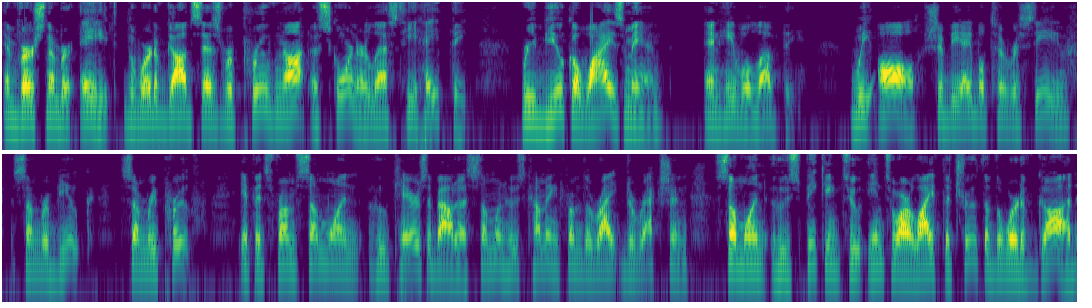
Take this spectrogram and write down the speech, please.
in verse number 8, the Word of God says, Reprove not a scorner, lest he hate thee. Rebuke a wise man, and he will love thee. We all should be able to receive some rebuke, some reproof. If it's from someone who cares about us, someone who's coming from the right direction, someone who's speaking to into our life the truth of the Word of God.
